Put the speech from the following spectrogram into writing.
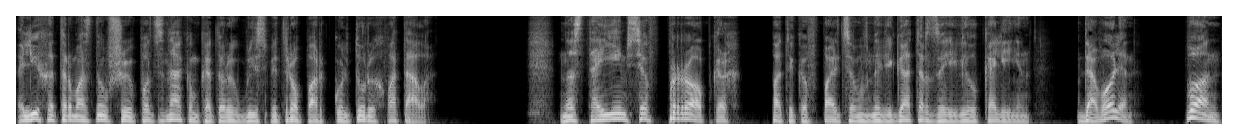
лихо тормознувшую под знаком, которых близ метро Парк культуры хватало. «Настоимся в пробках», — потыкав пальцем в навигатор, заявил Калинин. «Доволен? Вон,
